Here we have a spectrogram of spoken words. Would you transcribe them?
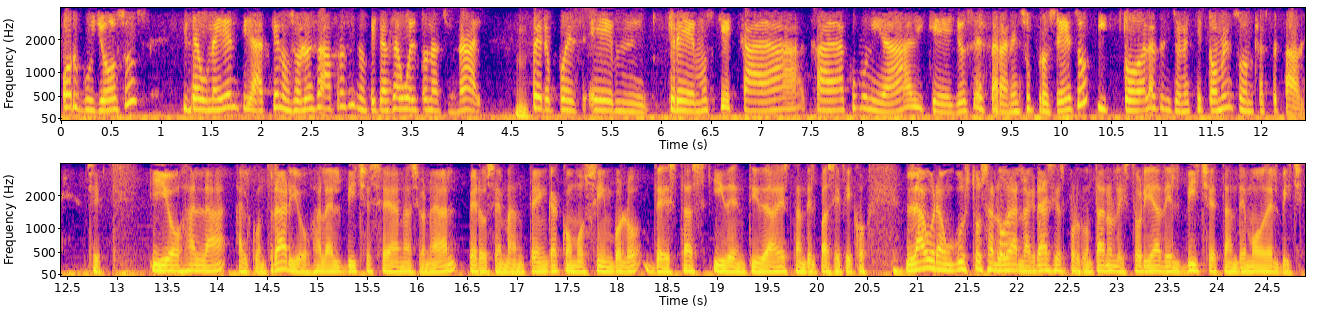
orgullosos de una identidad que no solo es afro sino que ya se ha vuelto nacional Mm. Pero pues em, creemos que cada, cada comunidad y que ellos estarán en su proceso y todas las decisiones que tomen son respetables. Sí. Y ojalá, al contrario, ojalá el biche sea nacional, pero se mantenga como símbolo de estas identidades tan del Pacífico. Laura, un gusto saludarla. Gracias por contarnos la historia del biche, tan de moda el biche.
